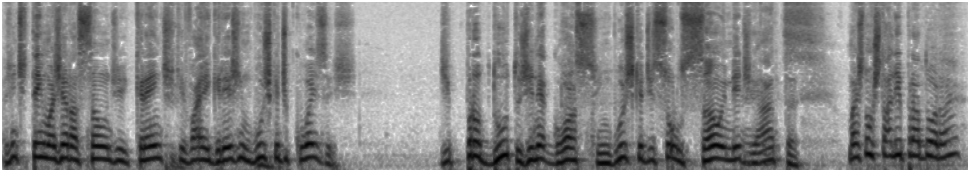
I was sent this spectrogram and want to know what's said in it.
A gente tem uma geração de crentes que vai à igreja em busca de coisas, de produtos, de negócio, em busca de solução imediata, é mas não está ali para adorar.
